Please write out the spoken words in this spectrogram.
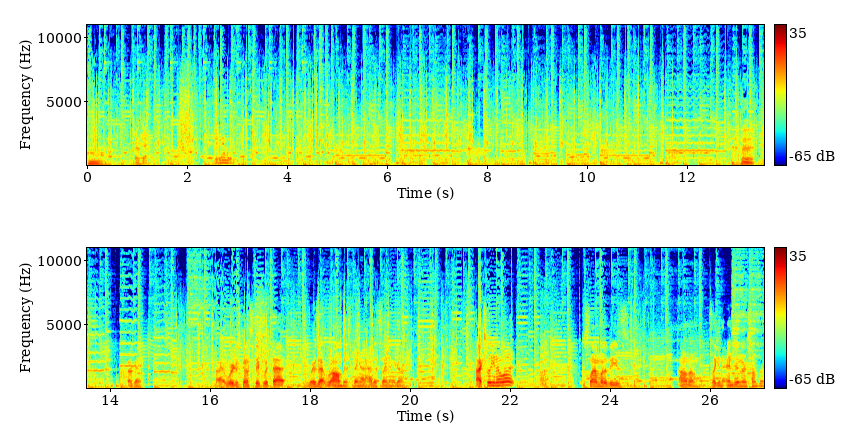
Whew. Okay. Damn it. Hmm. Okay. Alright, we're just gonna stick with that. Where's that rhombus thing I had a second ago? Actually, you know what? We'll slam one of these. I don't know. It's like an engine or something?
